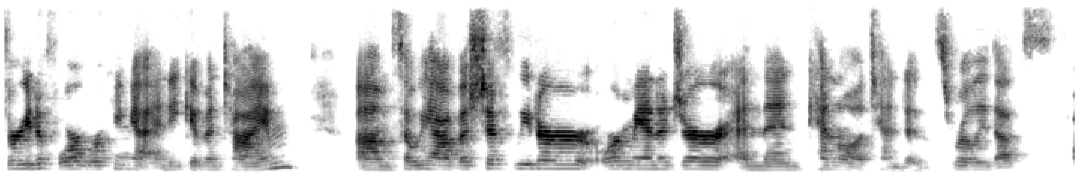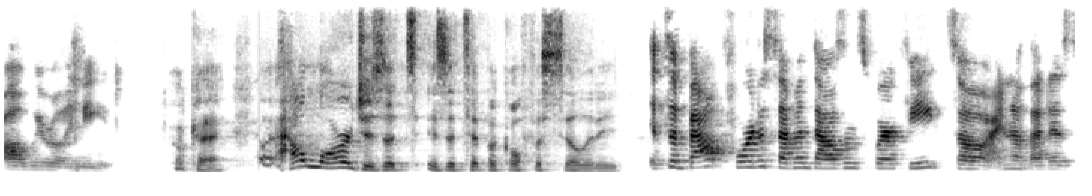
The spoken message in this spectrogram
three to four working at any given time. Um, so, we have a shift leader or manager and then kennel attendants. Really, that's all we really need. Okay. How large is it is a typical facility? It's about four to seven thousand square feet. So I know that is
